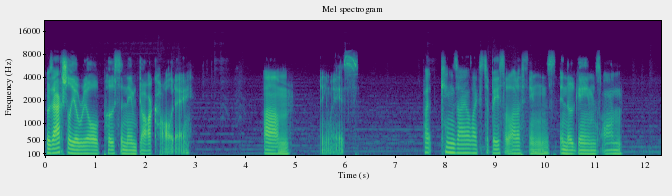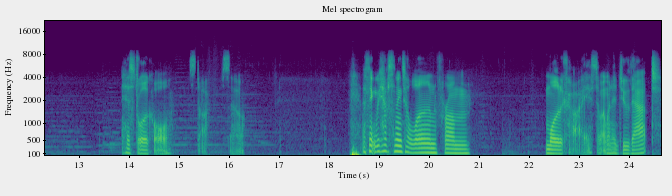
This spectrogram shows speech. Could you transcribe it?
it was actually a real person named Doc Holliday. Um, anyways. But KingsIsle likes to base a lot of things in their games on historical stuff, so. I think we have something to learn from Mordecai, so I'm gonna do that.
